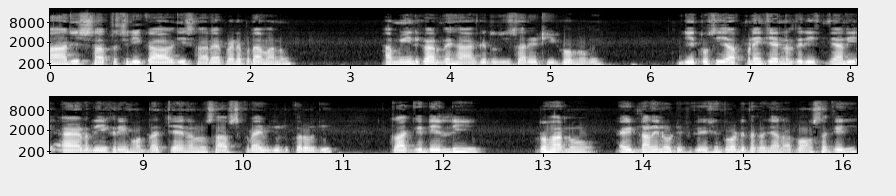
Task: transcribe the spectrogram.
ਹਾਂ ਜੀ, ਸਤਿ ਸ੍ਰੀ ਅਕਾਲ ਜੀ ਸਾਰੇ ਭੈਣ ਭਰਾਵਾਂ ਨੂੰ। ਉਮੀਦ ਕਰਦੇ ਹਾਂ ਕਿ ਤੁਸੀਂ ਸਾਰੇ ਠੀਕ ਹੋਵੋਗੇ। ਜੇ ਤੁਸੀਂ ਆਪਣੇ ਚੈਨਲ ਤੇ ਰਿਸ਼ਤਿਆਂ ਦੀ ਐਡ ਦੇਖ ਰਹੇ ਹੋ ਤਾਂ ਚੈਨਲ ਨੂੰ ਸਬਸਕ੍ਰਾਈਬ ਜ਼ਰੂਰ ਕਰੋ ਜੀ, ਤਾਂ ਕਿ ਡੇਲੀ ਤੁਹਾਨੂੰ ਐਡਾਂ ਦੀ ਨੋਟੀਫਿਕੇਸ਼ਨ ਤੁਹਾਡੇ ਤੱਕ ਜਾਣਾ ਪਹੁੰਚ ਸਕੇ ਜੀ।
